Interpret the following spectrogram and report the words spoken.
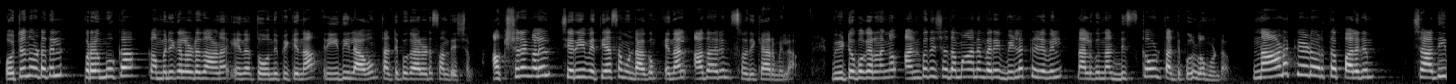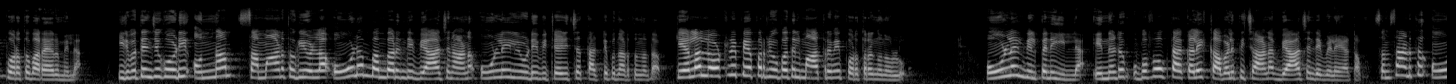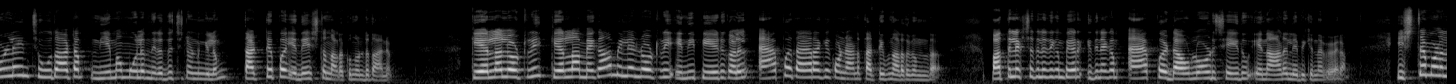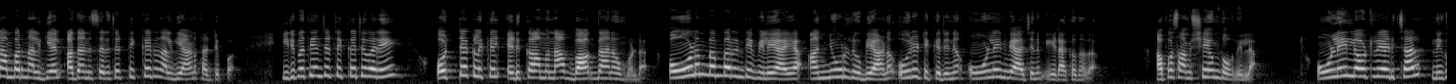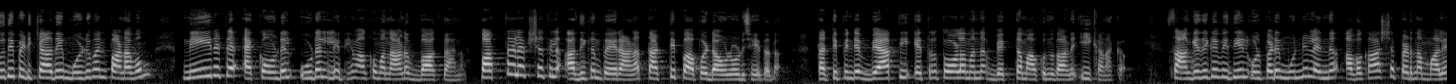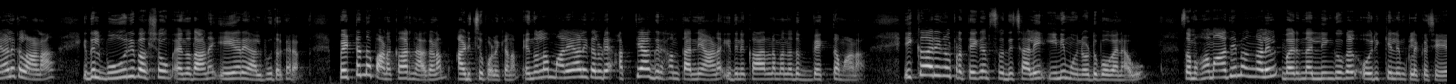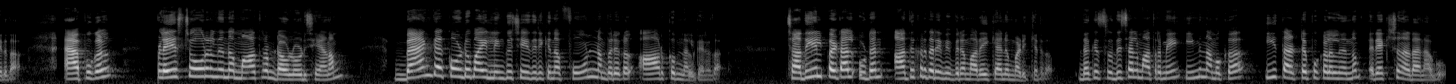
ഒറ്റനോട്ടത്തിൽ പ്രമുഖ കമ്പനികളുടേതാണ് എന്ന് തോന്നിപ്പിക്കുന്ന രീതിയിലാവും തട്ടിപ്പുകാരുടെ സന്ദേശം. അക്ഷരങ്ങളിൽ ചെറിയ വ്യത്യാസമുണ്ടാകും എന്നാൽ അതാരും ശ്രദ്ധിക്കാറുമില്ല. വീട്ടുപകരണങ്ങൾ അൻപത് ശതമാനം വരെ വിലക്കിഴിവിൽ നൽകുന്ന ഡിസ്കൗണ്ട് തട്ടിപ്പുകളുമുണ്ട്. നാണക്കേടോർത്ത് പലരും ചതി പുറത്തു പറയാറുമില്ല. ഇരുപത്തിയഞ്ച് കോടി ഒന്നാം സമാന തുകയുള്ള ഓണം ബമ്പറിന്റെ വ്യാജനാണ് ഓൺലൈനിലൂടെ വിറ്റഴിച്ച തട്ടിപ്പ് നടത്തുന്നത്. കേരള ലോട്ടറി പേപ്പർ രൂപത്തിൽ മാത്രമേ പുറത്തിറങ്ങുന്നുള്ളൂ. ഓൺലൈൻ വിൽപ്പനയില്ല. എന്നിട്ടും ഉപഭോക്താക്കളെ കബളിപ്പിച്ചാണ് വ്യാജന്റെ വിളയാട്ടം. സംസ്ഥാനത്ത് ഓൺലൈൻ ചൂതാട്ടം നിയമം മൂലം നിരോധിച്ചിട്ടുണ്ടെങ്കിലും തട്ടിപ്പ് യഥേഷ്ടം നടക്കുന്നുണ്ട് താനും. Kerala lottery Kerala mega million lottery എന്നീ പേരുകളിൽ ആപ്പ് തയ്യാറാക്കിക്കൊണ്ടാണ് തട്ടിപ്പ് നടത്തുന്നത് പത്ത് ലക്ഷത്തിലധികം പേർ ഇതിനകം ആപ്പ് ഡൗൺലോഡ് ചെയ്തു എന്നാണ് ലഭിക്കുന്ന വിവരം. ഇഷ്ടമുള്ള നമ്പർ നൽകിയാൽ അതനുസരിച്ച് ടിക്കറ്റ് നൽകിയാണ് തട്ടിപ്പ്. ഇരുപത്തിയഞ്ച് ടിക്കറ്റ് വരെ ഒറ്റ ക്ലിക്കിൽ എടുക്കാമെന്ന വാഗ്ദാനവുമുണ്ട്. ഓണം ബമ്പറിന്റെ വിലയായ അഞ്ഞൂറ് രൂപയാണ് ഒരു ടിക്കറ്റിന് ഓൺലൈൻ വ്യാജനം ഈടാക്കുന്നത്. അപ്പോൾ സംശയം തോന്നില്ല. ഓൺലൈൻ ലോട്ടറി അടിച്ചാൽ നികുതി പിടിക്കാതെ മുഴുവൻ പണവും നേരിട്ട് അക്കൗണ്ടിൽ ഉടൻ ലഭ്യമാക്കുമെന്നാണ് വാഗ്ദാനം. പത്ത് ലക്ഷത്തിൽ അധികം പേരാണ് തട്ടിപ്പ് ആപ്പ് ഡൗൺലോഡ് ചെയ്തത്. തട്ടിപ്പിന്റെ വ്യാപ്തി എത്രത്തോളമെന്ന് വ്യക്തമാക്കുന്നതാണ് ഈ കണക്ക്. സാങ്കേതിക വിദ്യയിൽ ഉൾപ്പെടെ മുന്നിൽ എന്ന് അവകാശപ്പെടുന്ന മലയാളികളാണ് ഇതിൽ ഭൂരിപക്ഷവും എന്നതാണ് ഏറെ അത്ഭുതകരം. പെട്ടെന്ന് പണക്കാരനാകണം അടിച്ചു പൊളിക്കണം എന്നുള്ള മലയാളികളുടെ അത്യാഗ്രഹം തന്നെയാണ് ഇതിന് കാരണമെന്നത് വ്യക്തമാണ്. ഇക്കാര്യങ്ങൾ പ്രത്യേകം ശ്രദ്ധിച്ചാലേ ഇനി മുന്നോട്ട് പോകാനാവൂ. സമൂഹമാധ്യമങ്ങളിൽ വരുന്ന ലിങ്കുകൾ ഒരിക്കലും ക്ലിക്ക് ചെയ്യരുത്. ആപ്പുകൾ പ്ലേ സ്റ്റോറിൽ നിന്ന് മാത്രം ഡൗൺലോഡ് ചെയ്യണം. ബാങ്ക് അക്കൗണ്ടുമായി ലിങ്ക് ചെയ്തിരിക്കുന്ന ഫോൺ നമ്പറുകൾ ആർക്കും നൽകരുത്. ചതിയിൽപ്പെട്ടാൽ ഉടൻ അധികൃതരെ വിവരം അറിയിക്കാനും മടിക്കരുത്. ഇതൊക്കെ ശ്രദ്ധിച്ചാൽ മാത്രമേ ഇനി നമുക്ക് ഈ തട്ടിപ്പുകളിൽ നിന്നും രക്ഷ നേടാനാകൂ.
